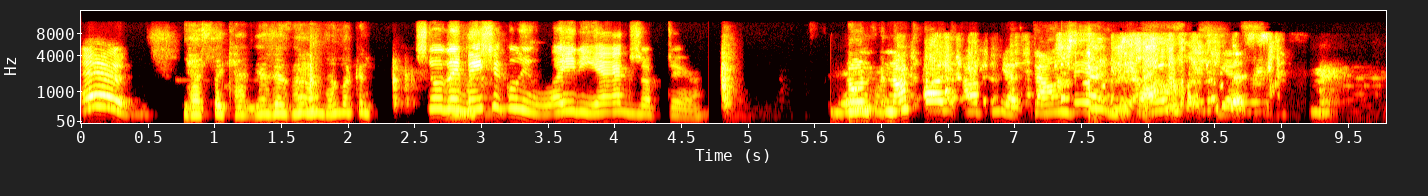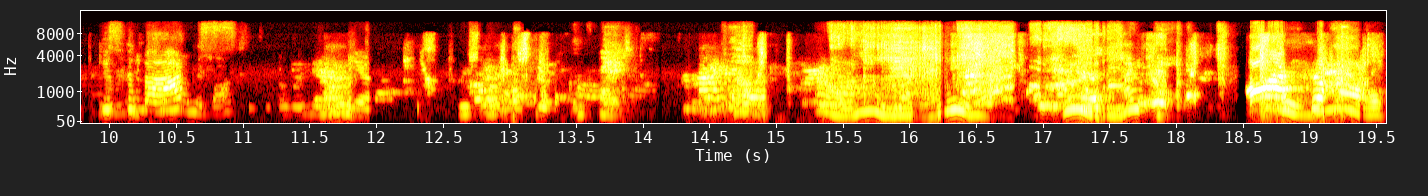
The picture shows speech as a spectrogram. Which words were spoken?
Eggs. Yes, they can. Yes, yes, They're looking. So they basically lay the eggs up there. No, not all up here, down there in the boxes, yes. Just the box. Over here, yeah. We should have looked. Oh, Oh, Awesome. wow.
